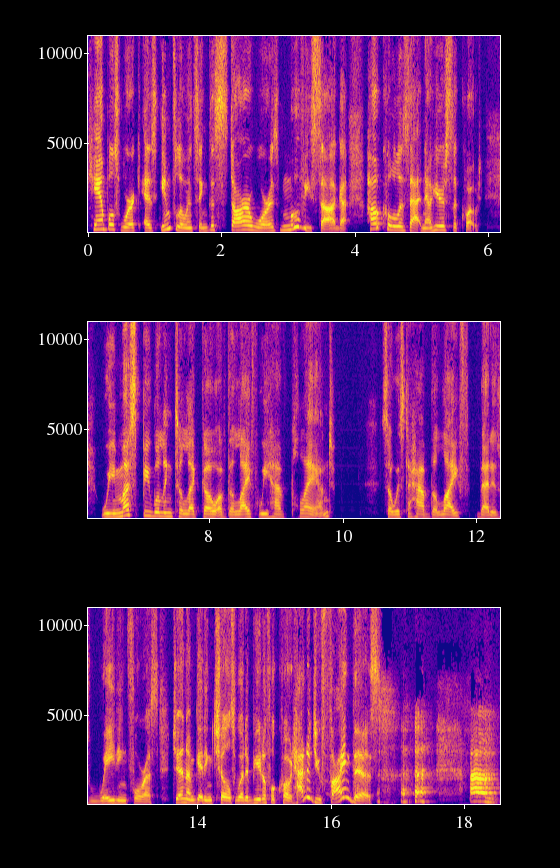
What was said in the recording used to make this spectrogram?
Campbell's work as influencing the Star Wars movie saga. How cool is that? Now, here's the quote We must be willing to let go of the life we have planned so as to have the life that is waiting for us. Jen, I'm getting chills. What a beautiful quote. How did you find this? um,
